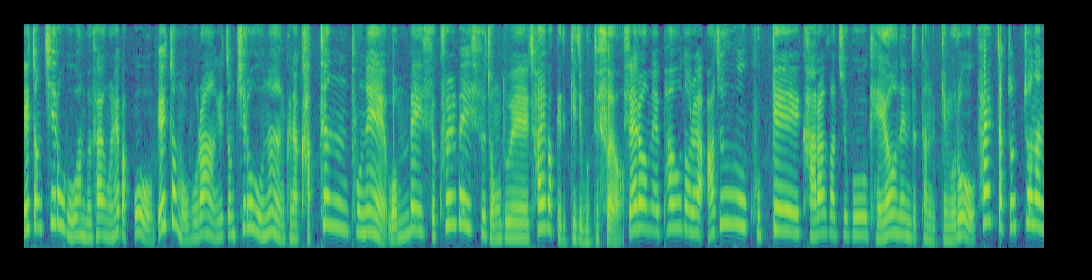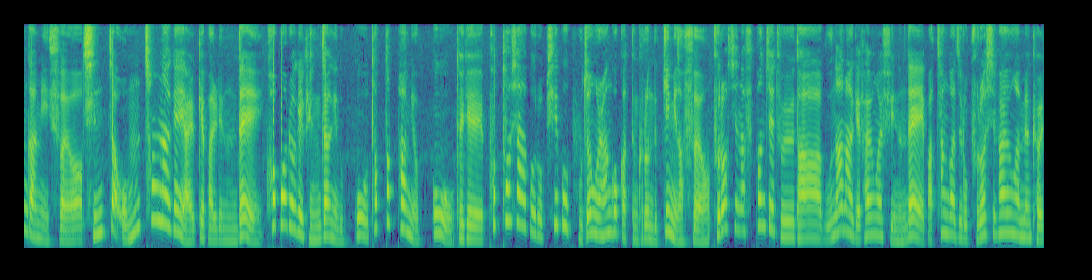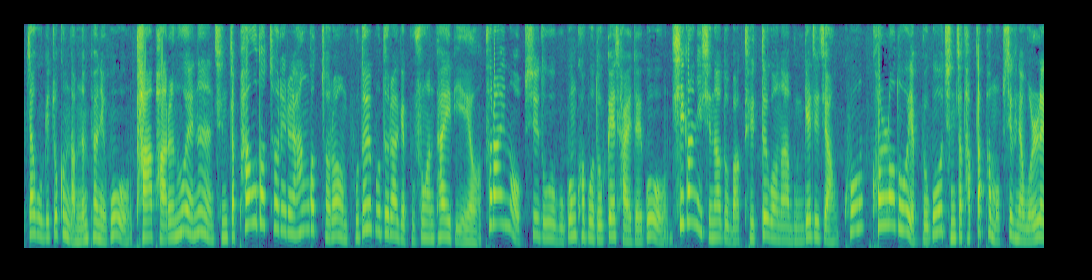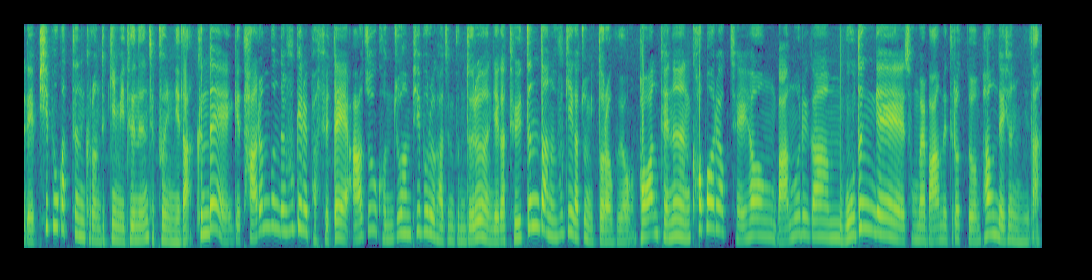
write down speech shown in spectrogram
1.75호 한번 사용을 해봤고 1.5호랑 1.75호는 그냥 같은 톤의 warm base, cool base 정도의 차이밖에 느끼지 못했어요. serum에 파우더를 아주 곱게 갈아가지고 개어낸 듯한 느낌으로 살짝 쫀쫀한 감이 있어요. 진짜 엄청나게 얇게 발리는데 커버력이 굉장히 높고 텁텁함이 없고 되게 포토샵으로 피부 보정을 한 것 같은 그런 느낌이 났어요. 브러쉬나 스펀지 둘 다 무난하게 사용할 수 있는데 마찬가지로 브러쉬 사용하면 결자국이 조금 남는 편이고 다 바른 후에는 진짜 파우더 처리를 한 것처럼 보들보들하게 보송한 타입이에요. primer 없이도 모공 커버도 꽤 잘 되고 시간이 지나도 막 들뜨거나 뭉개지지 않고 컬러도 예쁘고 진짜 답답함 없이 그냥 원래 내 피부 같은 그런 느낌이 드는 제품입니다. 근데 이게 다른 분들 후기를 봤을 때 아주 건조한 피부를 가진 분들은 얘가 들뜬다는 후기가 좀 있더라고요. 저한테는 커버력, 제형, 마무리감 모든 게 정말 마음에 들었던 파운데이션입니다.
